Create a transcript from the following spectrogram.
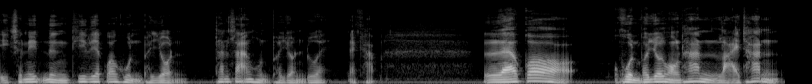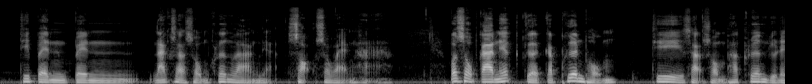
อีกชนิดหนึ่งที่เรียกว่าหุ่นพยนต์ท่านสร้างหุ่นพยนต์ด้วยนะครับ แล้วก็หุ่นพยนต์ของท่านหลายท่านที่เป็นเป็นนักสะสมเครื่องรางเนี่ยเสาะแสวงหา ประสบการณ์นี้เกิดกับเพื่อนผมที่สะสมพระเครื่องอยู่ใน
